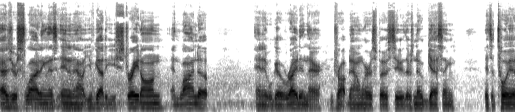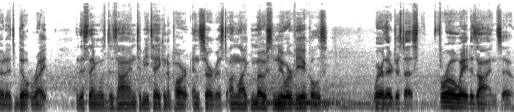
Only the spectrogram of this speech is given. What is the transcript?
as you're sliding this in and out, you've got to be straight on and lined up and it will go right in there, drop down where it's supposed to. There's no guessing. It's a Toyota, it's built right. And this thing was designed to be taken apart and serviced, unlike most newer vehicles where they're just a throwaway design. So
